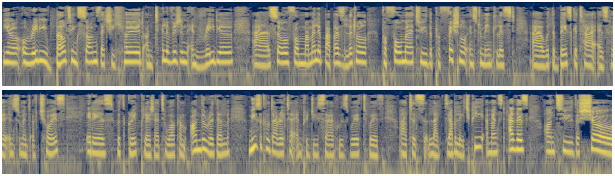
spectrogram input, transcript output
you know, already belting songs that she heard on television and radio. Uh, so from Mamale Papa's little performer to the professional instrumentalist uh, with the bass guitar as her instrument of choice. It is with great pleasure to welcome On the Rhythm musical director and producer who's worked with artists like Double HP, amongst others, onto the show.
